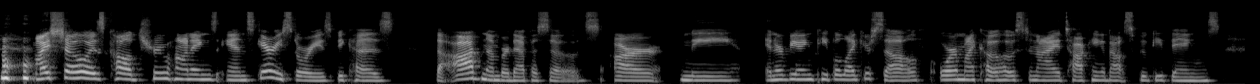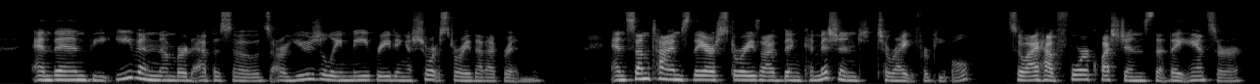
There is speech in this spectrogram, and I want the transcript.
my show is called True Hauntings and Scary Stories because the odd numbered episodes are me interviewing people like yourself or my co host and I talking about spooky things. And then the even numbered episodes are usually me reading a short story that I've written. And sometimes they are stories I've been commissioned to write for people. So I have four questions that they answer,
